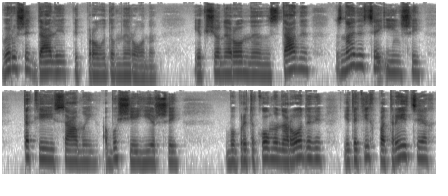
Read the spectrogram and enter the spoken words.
вирушить далі під проводом Нерона. Якщо Нерон не стане, знайдеться інший, такий самий або ще гірший, бо при такому народові і таких патриціях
